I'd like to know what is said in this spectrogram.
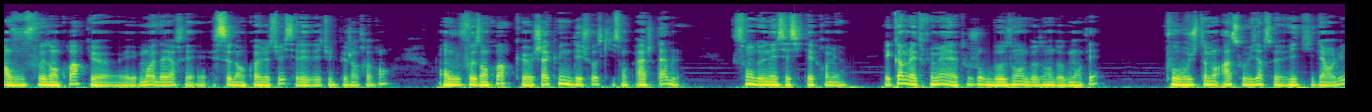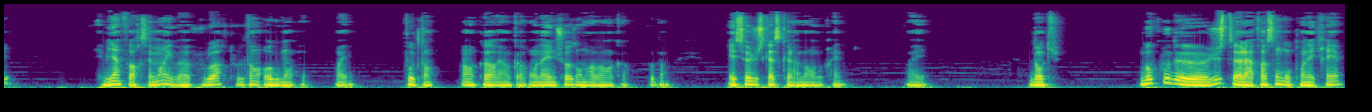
en vous faisant croire que, et moi d'ailleurs c'est ce dans quoi je suis, c'est les études que j'entreprends, en vous faisant croire que chacune des choses qui sont achetables sont de nécessité première. Et comme l'être humain a toujours besoin, besoin d'augmenter, pour justement assouvir ce vide qu'il y a en lui, eh bien forcément il va vouloir tout le temps augmenter. Oui. Tout le temps. Encore et encore. On a une chose, on en va encore. Tout le temps. Et ce jusqu'à ce que la mort nous prenne. Donc, beaucoup de, juste la façon dont on est créé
